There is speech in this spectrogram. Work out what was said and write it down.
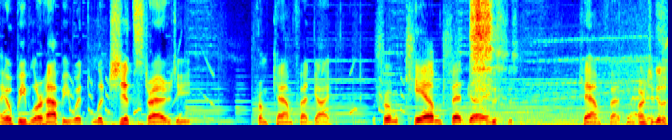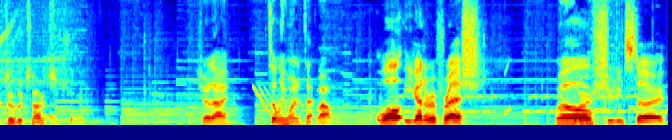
I hope people are happy with legit strategy from Cam Fat Guy. From Cam Fed Guy? Cam Fat Guy. Aren't you gonna turbocharge? okay. Should I? It's only one attack. Wow. Well, you gotta refresh. Well, Or Shooting Star.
